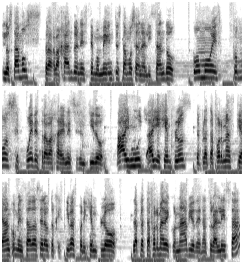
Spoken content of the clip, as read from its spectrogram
lo estamos trabajando en este momento, estamos analizando cómo es cómo se puede trabajar en ese sentido. Hay hay ejemplos de plataformas que han comenzado a ser autogestivas, por ejemplo, la plataforma de Conavio de Naturaleza.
